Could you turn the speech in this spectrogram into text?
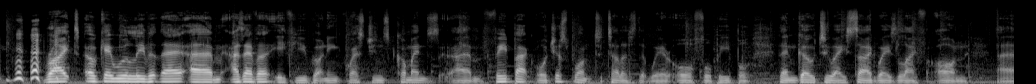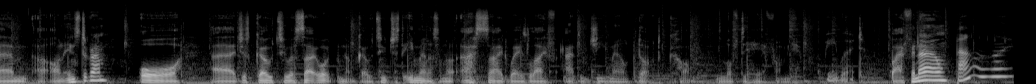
right. Okay, we'll leave it there. Um, as ever, if you've got any questions, comments, um, feedback, or just want to tell us that we're awful people, then go to a Sideways Life on um, on Instagram or uh, just go to a site, or not go to, just email us on sidewayslife at gmail.com. Love to hear from you. We would. Bye for now. Bye.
